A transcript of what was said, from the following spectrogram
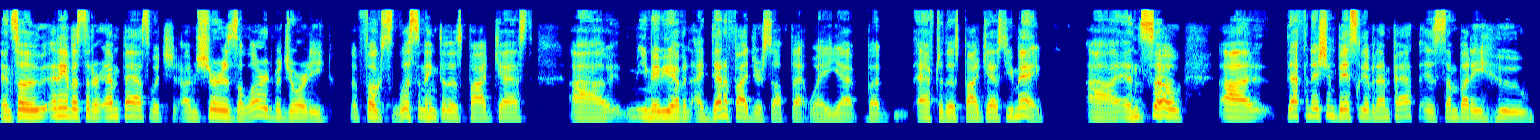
And so any of us that are empaths which i'm sure is a large majority of folks listening to this podcast uh you maybe you haven't identified yourself that way yet but after this podcast you may uh, and so, uh, definition basically of an empath is somebody who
